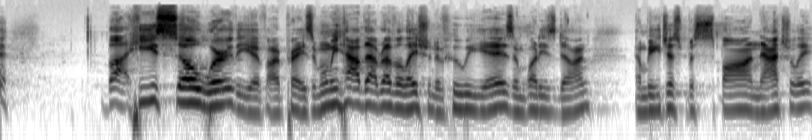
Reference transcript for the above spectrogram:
but he's so worthy of our praise. And when we have that revelation of who he is and what he's done, and we just respond naturally,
